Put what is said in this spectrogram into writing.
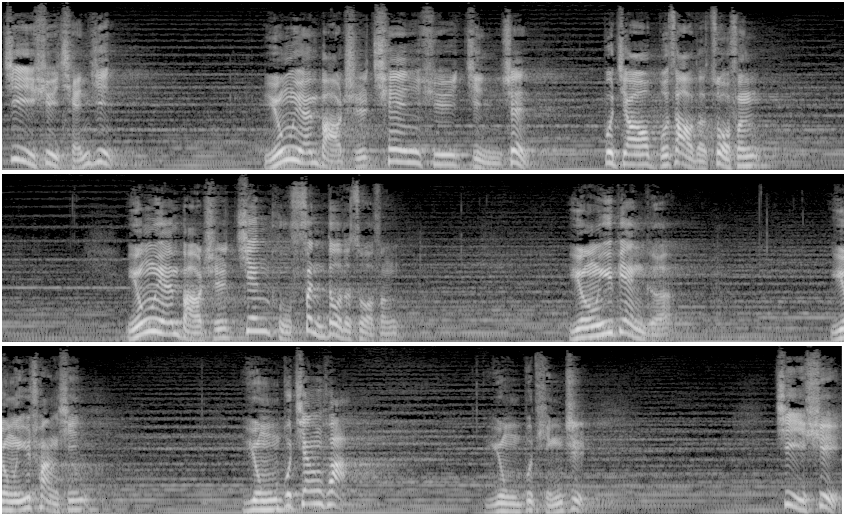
继续前进，永远保持谦虚谨慎、不骄不躁的作风，永远保持艰苦奋斗的作风，勇于变革，勇于创新，永不僵化。永不停滞，继续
